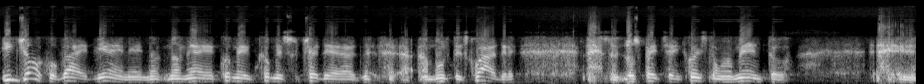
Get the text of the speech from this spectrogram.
il gioco va e viene, non è come, come succede a, a, molte squadre. Lo Spezia in questo momento eh,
